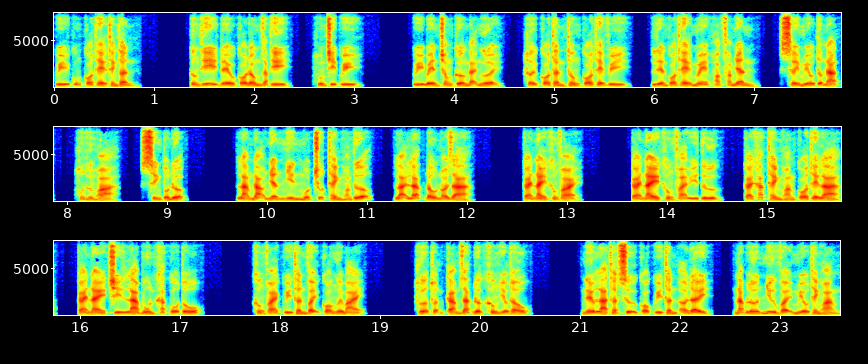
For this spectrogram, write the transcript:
quỷ cũng có thể thành thần. Cương thi đều có đồng giáp thi huống chi quỷ. Quỷ bên trong cường đại người hơi có thần thông có thể vì liền có thể mê hoặc phạm nhân xây miếu tượng nạn, hốt hương hỏa sinh tồn được. Lam đạo nhân nhìn một chút thành hoàng tượng lại lắc đầu nói ra cái này không phải. Cái này không phải ý tứ cái khác thành hoàng có thể là cái này chỉ là bùn khắc gỗ tố. Không phải quỷ thần vậy có người bái. Hứa thuận cảm giác được không hiểu thấu. Nếu là thật sự có quỷ thần ở đây nắp lớn như vậy miếu thành hoàng,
